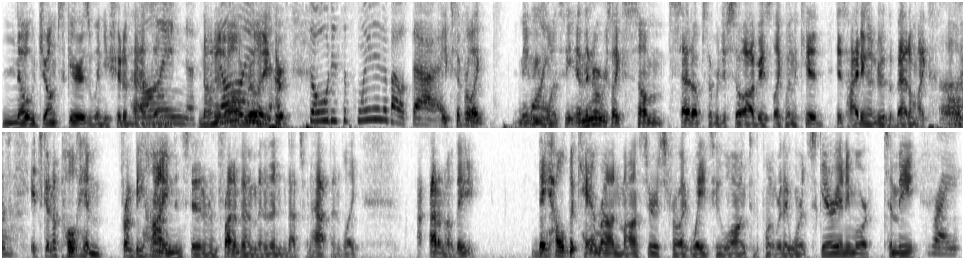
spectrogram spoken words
No jump scares when you should have had them. None. None at all, really. I'm They're- so disappointed about that. except for like maybe One. one. scene and then there was like some setups that were just so obvious like when the kid is hiding under the bed i'm like oh it's it's gonna pull him from behind instead of in front of him and then that's what happened like i, I don't know they they held the camera on monsters for like way too long to the point where they weren't scary anymore to me right.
